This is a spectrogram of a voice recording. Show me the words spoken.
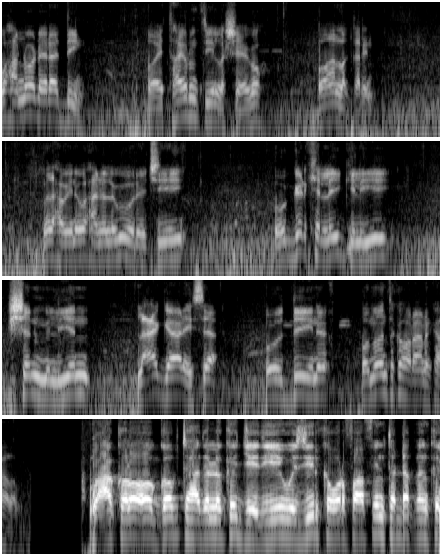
Waxaa noo dheeraa deyn oo ay tahay runtii in la sheego oo aan la qarin madaxweyne waxaana lagu wareejiyey oo garhka lay geliyey shan milyan lacag gaadhaysa oo dayna oo maanta ka hor aanan ka hadal. Waxaa kale oo goobta hadallo ka jeediyey wasiirka warfaafinta dhaqanka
